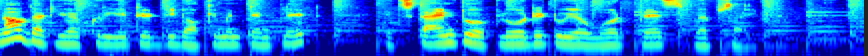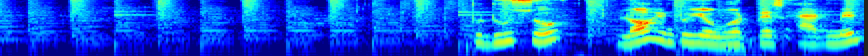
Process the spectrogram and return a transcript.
Now that you have created the document template, it's time to upload it to your WordPress website. To do so, log into your WordPress admin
